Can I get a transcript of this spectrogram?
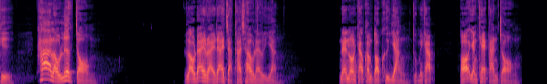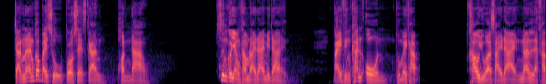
คือ ถ้าเราเลือกจอง เราได้รายได้จากค่าเช่าแล้วหรือยัง แน่นอนครับคำตอบคือยังถูกไหมครับ เพราะยังแค่การจอง จากนั้นก็ไปสู่ process การ ผ่อนดาว ซึ่งก็ยังทำรายได้ไม่ได้ ไปถึงขั้นโอน ถูกไหมครับ เข้าอยู่อาศัยได้นั่นแหละครับ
